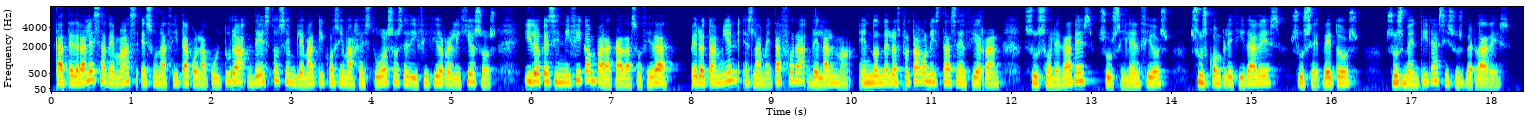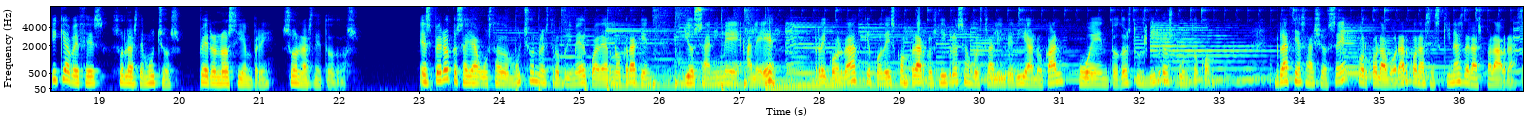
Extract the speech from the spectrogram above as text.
Catedrales además es una cita con la cultura de estos emblemáticos y majestuosos edificios religiosos y lo que significan para cada sociedad, pero también es la metáfora del alma, en donde los protagonistas encierran sus soledades, sus silencios, sus complicidades, sus secretos, sus mentiras y sus verdades, y que a veces son las de muchos, pero no siempre son las de todos. Espero que os haya gustado mucho nuestro primer cuaderno Kraken y os anime a leer. Recordad que podéis comprar los libros en vuestra librería local o en todostuslibros.com. Gracias a José por colaborar con las esquinas de las palabras.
